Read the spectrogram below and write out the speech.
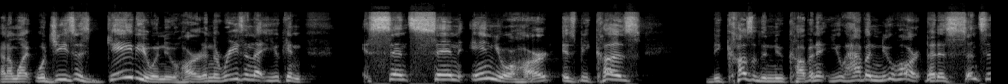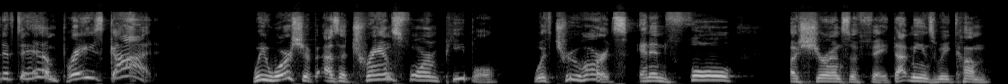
and I'm like, well, Jesus gave you a new heart. And the reason that you can sense sin in your heart is because because of the new covenant, you have a new heart that is sensitive to him. Praise God. We worship as a transformed people with true hearts and in full assurance of faith. That means we come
